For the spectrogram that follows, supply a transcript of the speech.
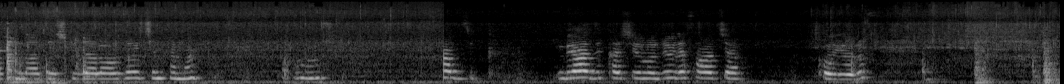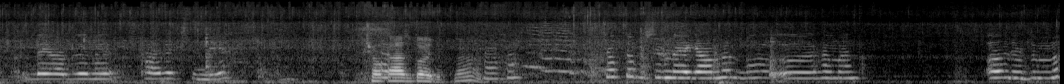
Altında ateş güzel olduğu için hemen olmuş. Birazcık, birazcık kaşığın ucuyla salça koyuyoruz. Beyazlığını kaybetsin diye. Çok az koyduk değil mi? Hı hı. Çok da pişirmeye gelmez. Bu e, hemen öldürdüm mü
